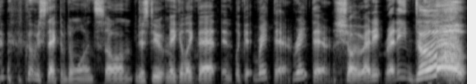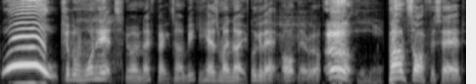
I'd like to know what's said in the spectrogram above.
Let me stacked up to one. So um, you just do make it like that, and look at right there, right there. Show you. Ready? Ready? Do! Woo! Killed him one hit. You have a knife back, zombie. He has my knife. Look at that. Oh, there we go. Ugh! Bounce off his head.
